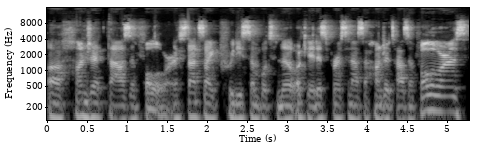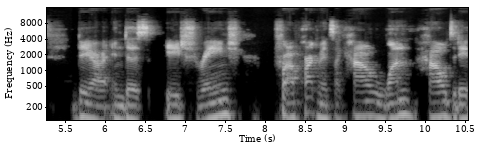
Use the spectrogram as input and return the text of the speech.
a hundred thousand followers, that's like pretty simple to know. Okay, this person has a hundred thousand followers. They are in this age range. For apartments, like how one, how do they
